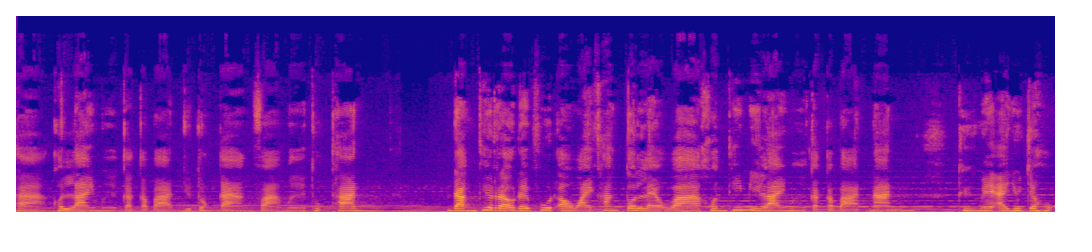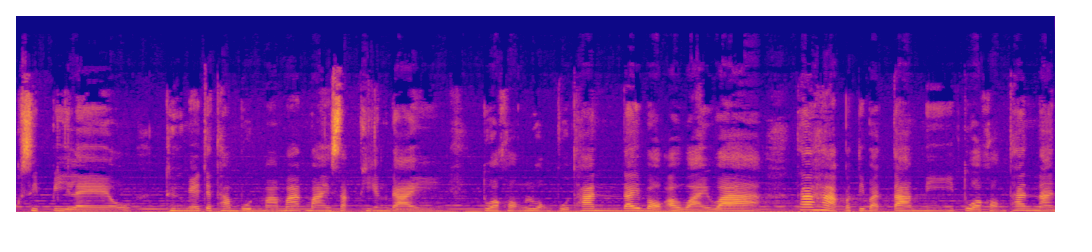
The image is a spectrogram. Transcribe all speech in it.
ค่ะ คนลายมือกากบาทอยู่ตรงกลางฝ่ามือทุกท่าน ดังที่เราได้พูดเอาไว้ข้างต้นแล้วว่า คนที่มีลายมือกากบาทนั้น ถึงแม้อายุจะ 60 ปีแล้ว ถึงแม้จะทำบุญมามากมายสักเพียงใด ตัวของหลวงปู่ท่านได้บอกเอาไว้ว่า ถ้าหากปฏิบัติตามนี้ตัวของท่านนั้น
